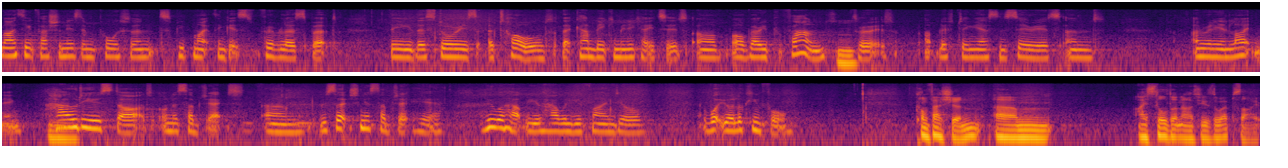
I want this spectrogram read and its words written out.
I think fashion is important. People might think it's frivolous, but the, the stories are told that can be communicated are, are very profound mm. through it uplifting, yes, and serious and, and really enlightening. Mm. How do you start on a subject, um, researching a subject here? Who will help you? How will you find your, what you're looking for? Confession, um, I still don't know how to use the website.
